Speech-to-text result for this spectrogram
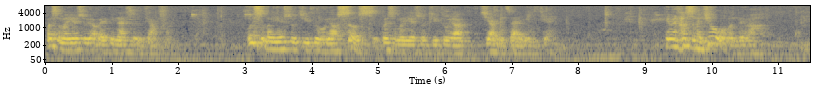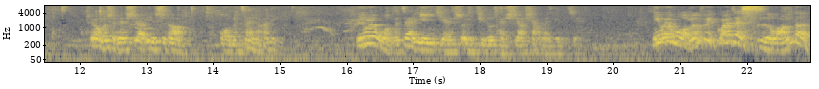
为什么耶稣要被钉在十字架上？为什么耶稣基督要受死？为什么耶稣基督要降在阴间？因为他是来救我们，对吧？所以我们首先需要意识到我们在哪里。因为我们在阴间，所以基督才需要下来阴间。因为我们被关在死亡的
